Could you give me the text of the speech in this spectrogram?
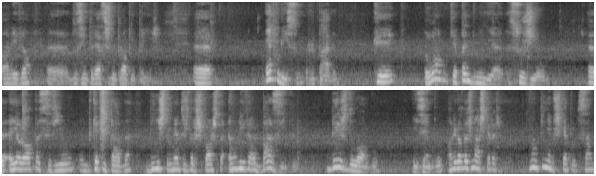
ao nível dos interesses do próprio país. É por isso, repare, que logo que a pandemia surgiu, a Europa se viu decapitada de instrumentos de resposta a um nível básico. Desde logo, exemplo, ao nível das máscaras. Não tínhamos sequer produção,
